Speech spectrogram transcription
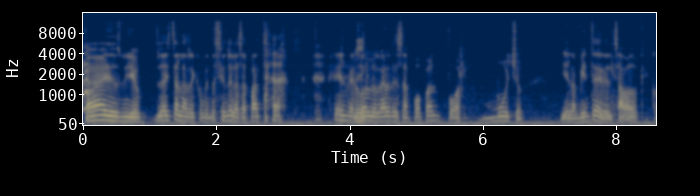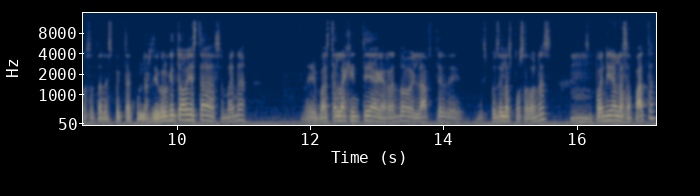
Ay, Dios mío. Ahí está la recomendación de la Zapata. El mejor Me- lugar de Zapopan por mucho. Y el ambiente del sábado, qué cosa tan espectacular. Yo creo que todavía esta semana eh, va a estar la gente agarrando el after de después de las posadonas. Mm. Se pueden ir a la Zapata,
